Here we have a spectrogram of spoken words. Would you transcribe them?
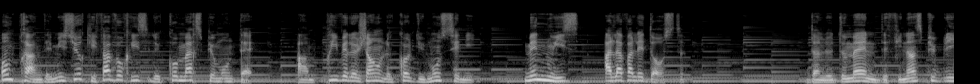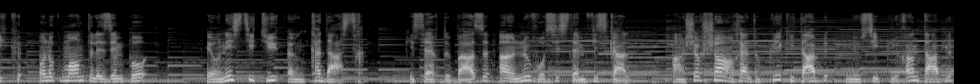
On prend des mesures qui favorisent le commerce piemontais, en privilégiant le col du Mont-Cenis, mais nuisent à la vallée d'Ost. Dans le domaine des finances publiques, on augmente les impôts et on institue un cadastre, qui sert de base à un nouveau système fiscal en cherchant à rendre plus équitable, mais aussi plus rentable,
